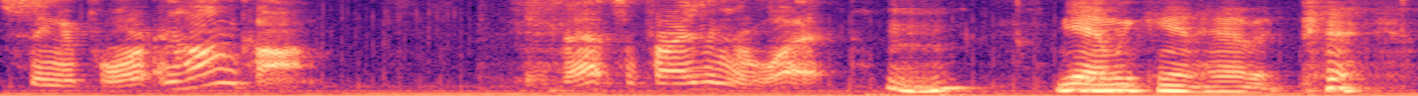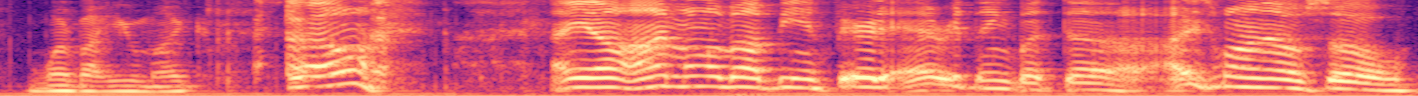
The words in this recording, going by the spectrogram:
Singapore, and Hong Kong. Is that surprising or what? hmm Yeah, and we can't have it. what about you, Mike? Well, you know, I'm all about being fair to everything, but uh, I just want to know. So,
